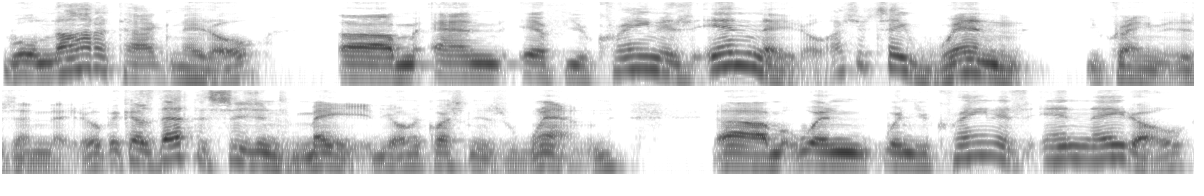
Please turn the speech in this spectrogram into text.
will not attack NATO. Um, and if Ukraine is in NATO, I should say when Ukraine is in NATO, because that decision's made. The only question is when. Um, when when Ukraine is in NATO,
